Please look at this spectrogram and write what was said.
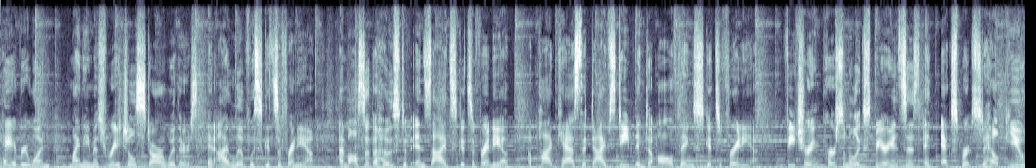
Hey everyone, my name is Rachel Star Withers, and I live with schizophrenia. I'm also the host of Inside Schizophrenia, a podcast that dives deep into all things schizophrenia, featuring personal experiences and experts to help you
